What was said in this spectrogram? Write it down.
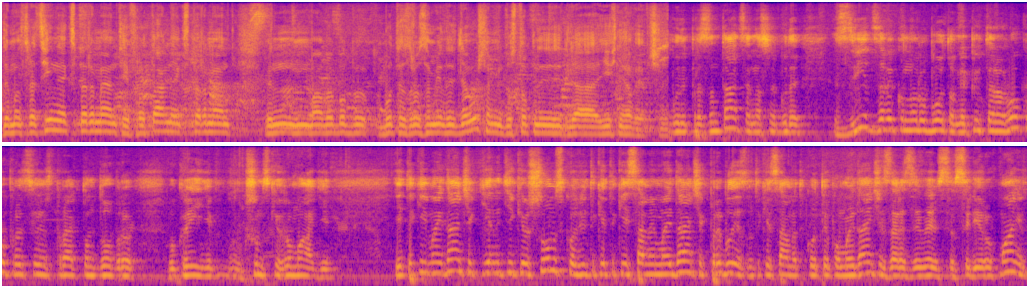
демонстраційний експеримент і фронтальний експеримент він мав би бути зрозумілий для учнів і доступний для їхнього вивчення. Буде презентація, наш буде звіт за виконану роботу. Ми півтора року працюємо з проектом Добре в Україні в Шумській громаді. І такий майданчик є не тільки в Шумську, він такий такий самий майданчик, приблизно такий самий такого типу майданчик. Зараз з'явився в селі Рухманів.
